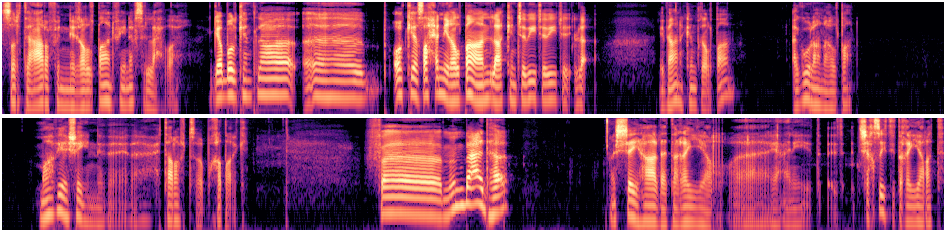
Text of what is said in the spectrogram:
صرت أعرف إني غلطان في نفس اللحظة. قبل كنت لا أه أوكي صح إني غلطان لكن كذي كذي كذي. لا. إذا أنا كنت غلطان أقول أنا غلطان. ما فيها شيء إن إذا إذا اعترفت بخطأك. فمن بعدها الشيء هذا تغير آه، يعني شخصيتي تغيرت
